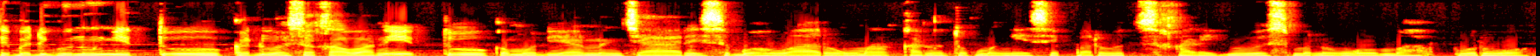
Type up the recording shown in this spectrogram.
Tiba di gunung itu, kedua sekawan itu kemudian mencari sebuah warung makan untuk mengisi perut sekaligus menunggu Mbah Purwo.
